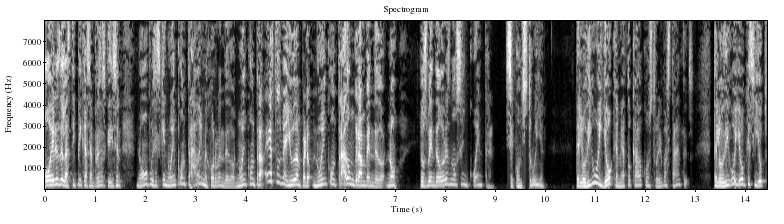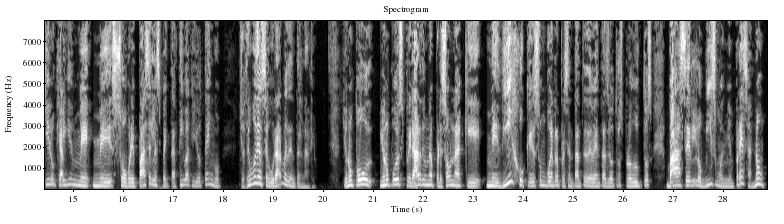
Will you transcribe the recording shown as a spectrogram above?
O eres de las típicas empresas que dicen, no, pues es que no he encontrado el mejor vendedor, no he encontrado, estos me ayudan, pero no he encontrado un gran vendedor. No, los vendedores no se encuentran, se construyen. Te lo digo yo que me ha tocado construir bastantes. Te lo digo yo que si yo quiero que alguien me, me sobrepase la expectativa que yo tengo, yo debo de asegurarme de entrenarlo. Yo no puedo, yo no puedo esperar de una persona que me dijo que es un buen representante de ventas de otros productos, va a hacer lo mismo en mi empresa. No,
